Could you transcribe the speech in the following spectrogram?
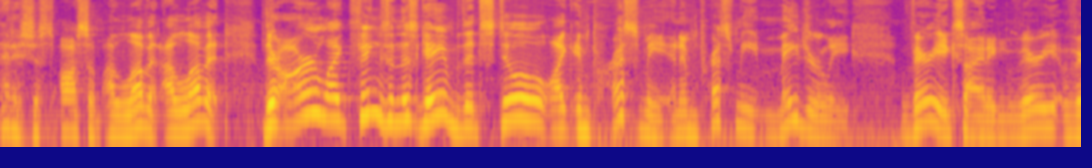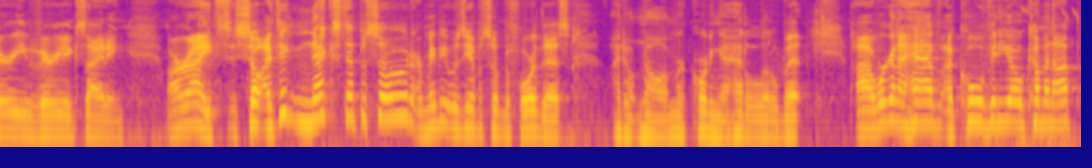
that is just awesome. I love it. I love it. There are like things in this game that still like impress me and impress me majorly. Very exciting. Very, very, very exciting. All right. So I think next episode, or maybe it was the episode before this, I don't know. I'm recording ahead a little bit. Uh, we're going to have a cool video coming up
